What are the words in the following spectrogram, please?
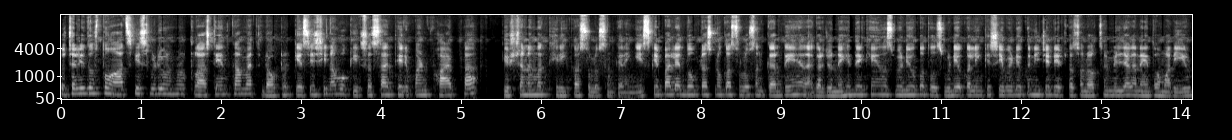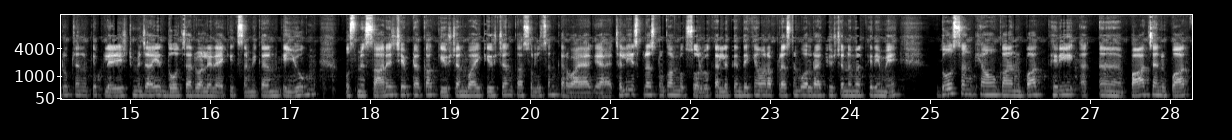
तो चलिए दोस्तों, आज की इस वीडियो में हम क्लास टेंथ का math doctor K C Sinha book exercise three point five का क्वेश्चन नंबर थ्री का सोल्यूशन करेंगे। इसके पहले दो प्रश्नों का सोल्यूशन कर दिए हैं। अगर जो नहीं देखे हैं उस वीडियो को तो उस वीडियो का लिंक इसी वीडियो के नीचे डिस्क्रिप्शन बॉक्स में मिल जाएगा। नहीं तो हमारे यूट्यूब चैनल के प्लेलिस्ट में जाइए, दो चार वाले रैखिक समीकरण के युग में, उसमें सारे चैप्टर का क्वेश्चन बाई क्वेश्चन का सोल्यूशन करवाया गया है। चलिए इस प्रश्न को हम लोग सोल्व कर लेते हैं। देखिए, हमारा प्रश्न बोल रहा है क्वेश्चन नंबर थ्री में, दो संख्याओं का अनुपात थ्री पाँच अनुपात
